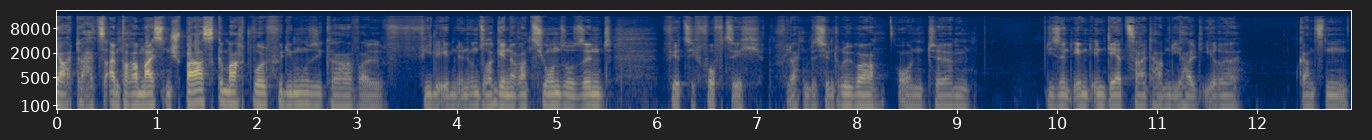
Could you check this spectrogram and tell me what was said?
ja, da hat es einfach am meisten Spaß gemacht wohl für die Musiker, weil viele eben in unserer Generation so sind. 40, 50, vielleicht ein bisschen drüber. Und ähm, die sind eben in der Zeit, haben die halt ihre ganzen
